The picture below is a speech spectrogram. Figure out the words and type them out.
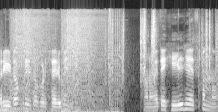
అరే ఇటు ఒకటి ఇటు ఒకటి సరిపోయింది. మనమైతే హీల్ చేసుకుందాం.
